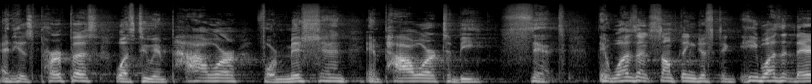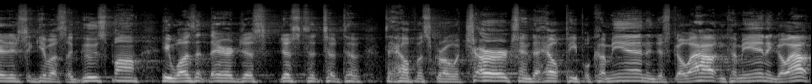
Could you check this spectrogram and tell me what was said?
and His purpose was to empower for mission, empower to be sent. It wasn't something just to, he wasn't there just to give us a goosebump. He wasn't there just, just to, to, to, to help us grow a church and to help people come in and just go out and come in and go out.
